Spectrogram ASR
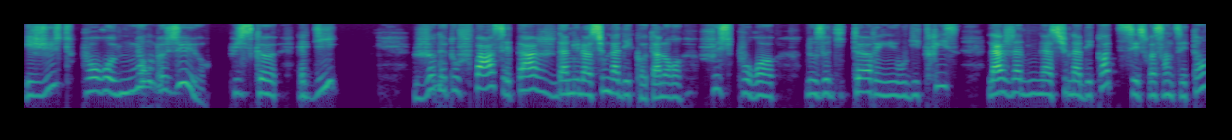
est juste pour non-mesure, puisqu'elle dit je ne touche pas à cet âge d'annulation de la décote. Alors, juste pour euh, nos auditeurs et auditrices, l'âge d'annulation de la décote, c'est 67 ans.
